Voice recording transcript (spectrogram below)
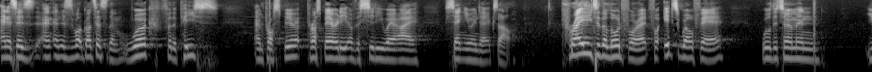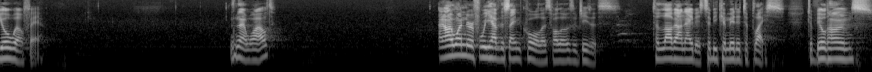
And it says, and, and this is what God says to them work for the peace and prosper, prosperity of the city where I sent you into exile. Pray to the Lord for it, for its welfare will determine your welfare. Isn't that wild? And I wonder if we have the same call as followers of Jesus to love our neighbors, to be committed to place, to build homes,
